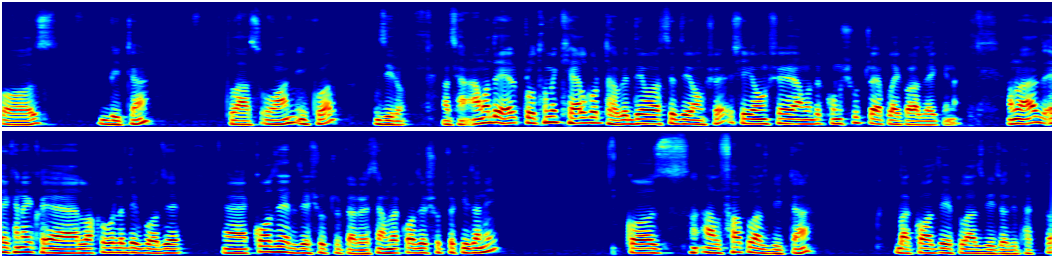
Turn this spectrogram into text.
cos beta plus one equal zero আচ্ছা আমাদের প্রথমে খেয়াল করতে হবে দেওয়া আছে যে অংশে, সেই অংশে আমাদের কোন সূত্র অ্যাপ্লাই করা যায় কিনা। আমরা এখানে লক্ষ্য করলে দেখব যে কজের যে সূত্রটা রয়েছে, আমরা কজের সূত্র কি জানি? কজ আলফা প্লাস বিটা বা কজ এ প্লাস বি যদি থাকতো,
